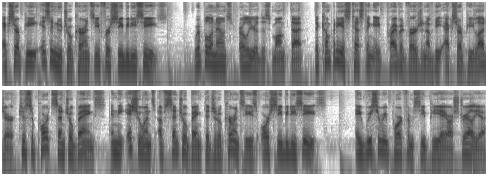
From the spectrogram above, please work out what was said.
XRP is a neutral currency for CBDCs. Ripple announced earlier this month that the company is testing a private version of the XRP ledger to support central banks in the issuance of central bank digital currencies or CBDCs. A recent report from CPA Australia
